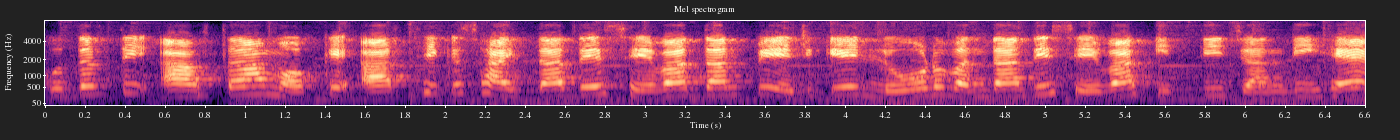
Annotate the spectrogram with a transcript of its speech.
ਕੁਦਰਤੀ ਆਫਤਾਂ ਮੌਕੇ ਆਰਥਿਕ ਸਹਾਇਤਾ ਦੇ ਸੇਵਾ ਦਲ ਭੇਜ ਕੇ ਲੋੜਵੰਦਾਂ ਦੀ ਸੇਵਾ ਕੀਤੀ ਜਾਂਦੀ ਹੈ।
